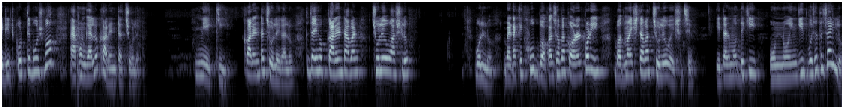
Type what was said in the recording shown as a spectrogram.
এডিট করতে বসবো, এখন গেল কারেন্টটা চলে। নে কি? কারেন্টটা চলে গেল। তো যাই হোক কারেন্ট আবার চলেও আসলো। বলল, বেটাকে খুব বকাঝকা করার পরেই বদমাইশটা আবার চলেও এসেছে। এটার মধ্যে কি অন্য ইঙ্গিত বোঝাতে চাইলো?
